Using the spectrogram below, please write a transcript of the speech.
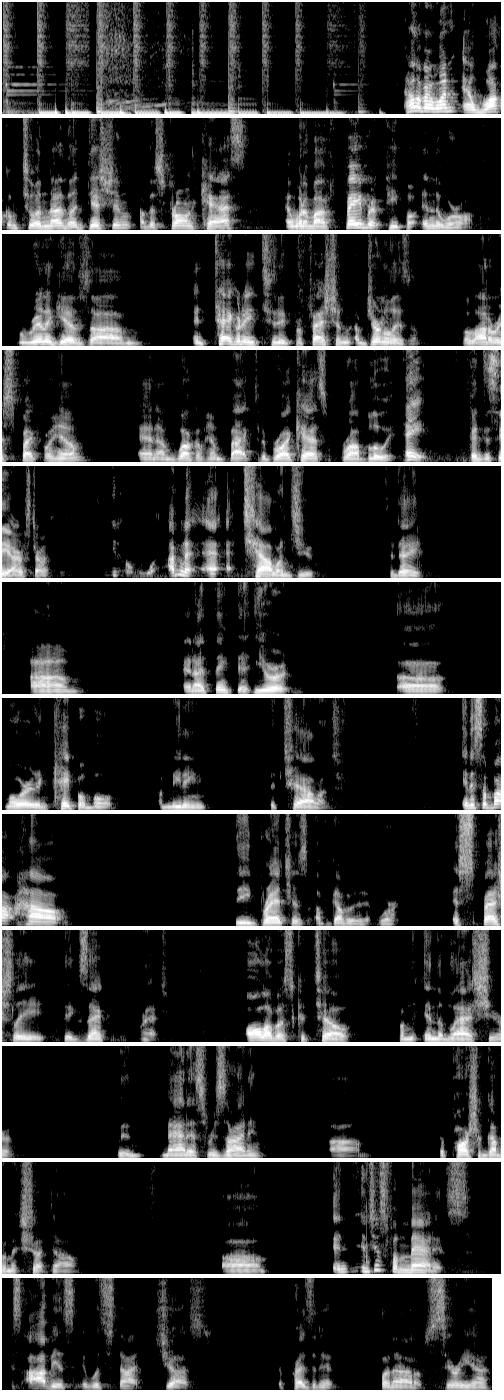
Hello, everyone, and welcome to another edition of the StrongCast. And one of my favorite people in the world who really gives um, integrity to the profession of journalism. A lot of respect for him, and I welcome him back to the broadcast, Rob Bluey. Hey, good to see you, Armstrong. You know, I'm going to challenge you today um, and I think that you're uh, more than capable of meeting the challenge. And it's about how the branches of government work, especially the executive branch. All of us could tell from the end of last year, with Mattis resigning, um, the partial government shutdown, um, and, and just for Mattis, it's obvious it was not just the president pulling out of Syria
